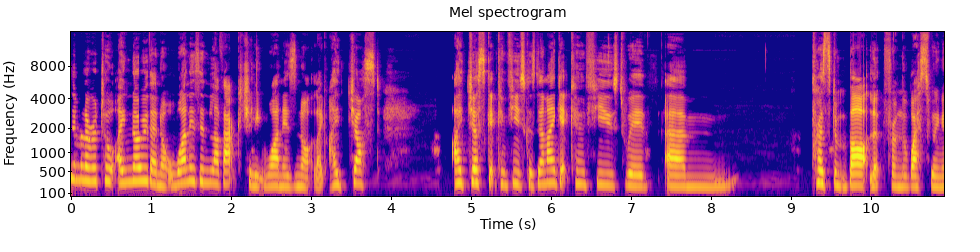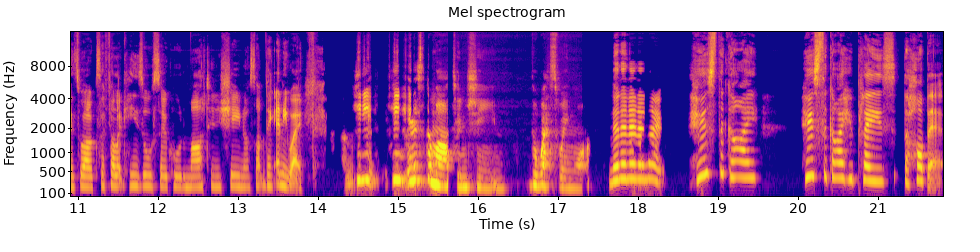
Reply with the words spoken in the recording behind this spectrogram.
similar at all. I know they're not. One is in Love Actually, one is not. Like I just I just get confused because then I get confused with um President Bartlet from The West Wing as well because I feel like he's also called Martin Sheen or something. Anyway, he he is the Martin Sheen, the West Wing one. No, no, no, no, no. Who's the guy? Who's the guy who plays the Hobbit?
